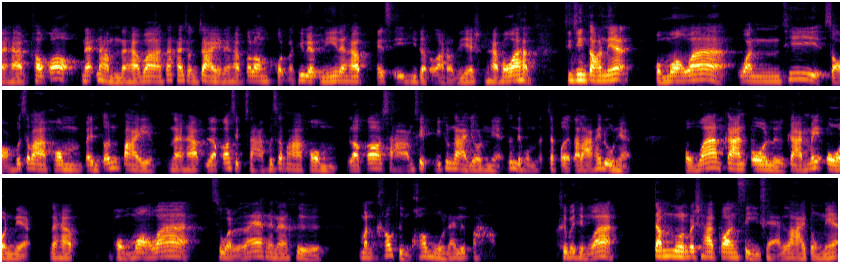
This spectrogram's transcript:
นะครับเขาก็แนะนำนะครับว่าถ้าใครสนใจนะครับก็ลองกดมาที่เว็บนี้นะครับ set.or.th นะครับเพราะว่าจริง ๆ ตอนนี้ผมมองว่าวันที่ 2 พฤษภาคมเป็นต้นไปนะครับแล้วก็ 13 พฤษภาคม แล้วก็ 30 มิถุนายนเนี่ยซึ่งเดี๋ยวผมจะเปิดตารางให้ดูเนี่ยผมว่าการโอนหรือการไม่โอนเนี่ยนะครับผมมองว่าส่วนแรกเลยนะคือ มันเข้าถึงข้อมูลได้หรือเปล่า คือหมายถึงว่าจำนวนประชากร4ี่แสนลายตรงเนี้ย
